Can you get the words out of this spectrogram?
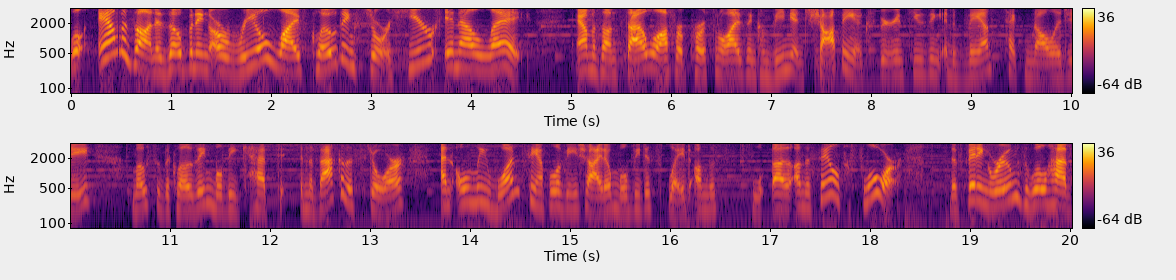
Well, Amazon is opening a real life clothing store here in LA. Amazon Style will offer a personalized and convenient shopping experience using advanced technology. Most of the clothing will be kept in the back of the store, and only one sample of each item will be displayed on the, uh, on the sales floor. The fitting rooms will have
